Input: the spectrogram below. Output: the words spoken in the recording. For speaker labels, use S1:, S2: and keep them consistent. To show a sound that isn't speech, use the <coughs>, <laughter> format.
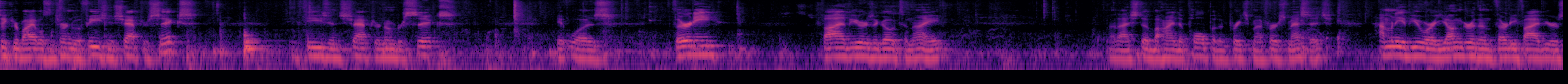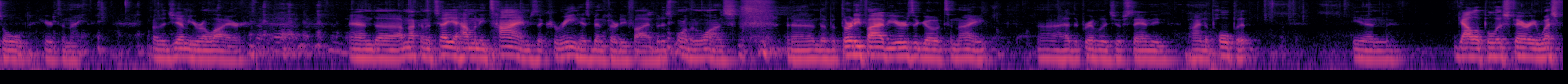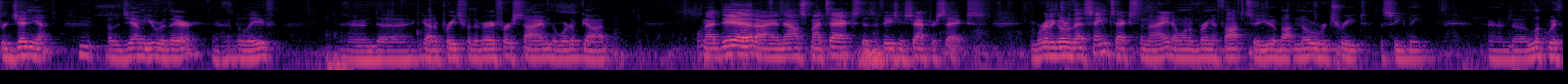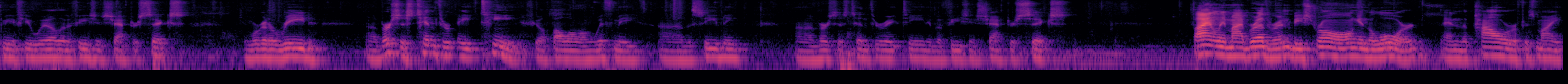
S1: take your Bibles and turn to Ephesians chapter 6. Ephesians chapter number 6. It was 35 years ago tonight that I stood behind a pulpit and preached my first message. How many of you are younger than 35 years old here tonight? Brother Jim, you're a liar. And uh, I'm not going to tell you how many times that Corrine has been 35, but it's more than once. And uh, but 35 years ago tonight, uh, I had the privilege of standing behind a pulpit in Gallipolis Ferry, West Virginia. Brother Jim, you were there, I believe, and uh, got to preach for the very first time the Word of God. When I did, I announced my text as Ephesians chapter 6. We're going to go to that same text tonight. I want to bring a thought to you about no retreat this evening. And uh, look with me, if you will, at Ephesians chapter 6. And we're going to read uh, verses 10 through 18, if you'll follow along with me uh, this evening. Uh, verses 10 through 18 of Ephesians chapter 6. Finally, my brethren, be strong in the Lord and in the power of his might.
